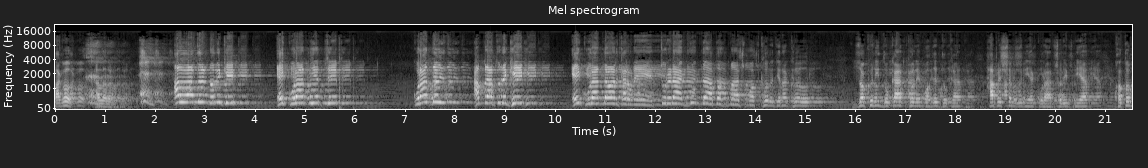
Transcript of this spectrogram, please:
পাগল। আল্লাহ। আল্লাহ নবীকে এই কোরআন দিয়েছে। কোরআন আমরা তো দেখি এই কোরআন দেওয়ার কারণে চোরেরা গুন্ডা বদমাস মদখোর জেনাখোর যখনই দোকান খোলে মদের দোকান হাফেজ সাহেব নিয়ে কোরআন শরীফ নিয়ে খতম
